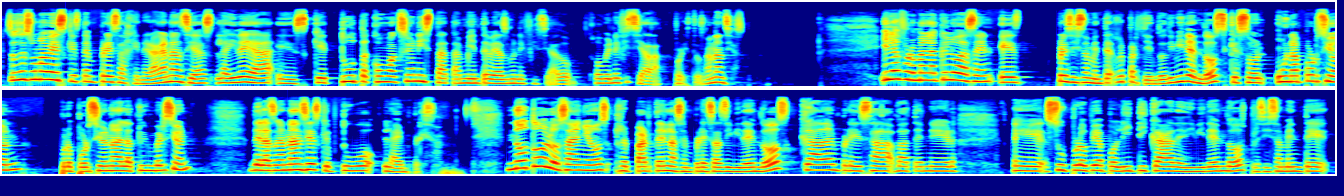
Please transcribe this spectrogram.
Entonces, una vez que esta empresa genera ganancias, la idea es que tú como accionista también te veas beneficiado o beneficiada por estas ganancias. Y la forma en la que lo hacen es precisamente repartiendo dividendos, que son una porción proporcional a tu inversión de las ganancias que obtuvo la empresa. No todos los años reparten las empresas dividendos, cada empresa va a tener eh, su propia política de dividendos, precisamente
